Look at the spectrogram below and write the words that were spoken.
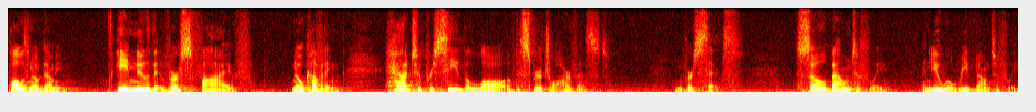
Paul was no dummy. He knew that verse 5, no coveting, had to precede the law of the spiritual harvest. In verse 6, sow bountifully, and you will reap bountifully.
